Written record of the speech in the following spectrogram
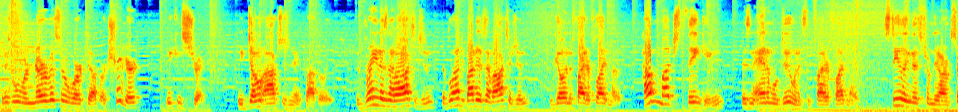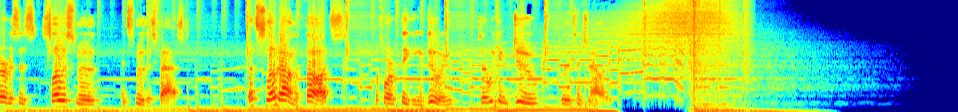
because when we're nervous or worked up or triggered, we constrict. We don't oxygenate properly. The brain doesn't have oxygen, the body doesn't have oxygen, we go into fight or flight mode. How much thinking does an animal do when it's in fight or flight mode? Stealing this from the armed services, slow is smooth and smooth is fast. Let's slow down the thoughts before thinking and doing so that we can do with intentionality.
